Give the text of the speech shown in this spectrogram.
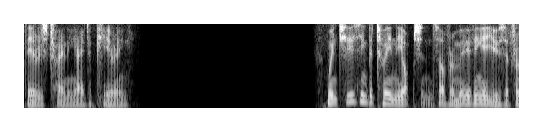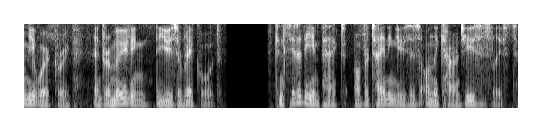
there is training 8 appearing. When choosing between the options of removing a user from your workgroup and removing the user record, consider the impact of retaining users on the current users list.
